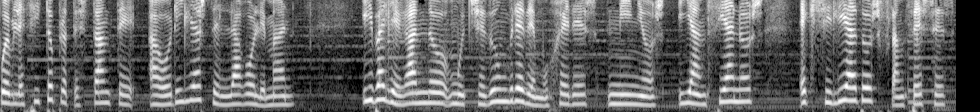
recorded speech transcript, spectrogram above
Pueblecito protestante a orillas del lago Alemán, iba llegando muchedumbre de mujeres, niños y ancianos exiliados franceses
